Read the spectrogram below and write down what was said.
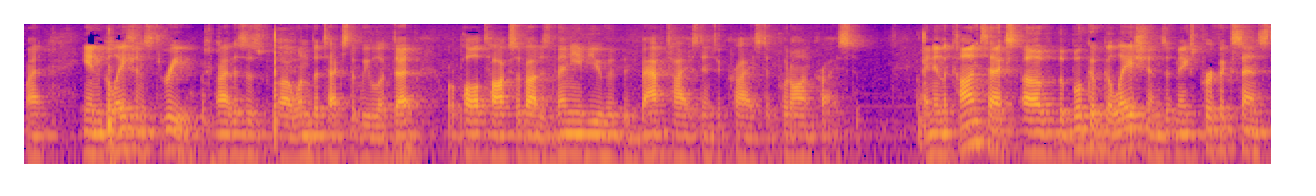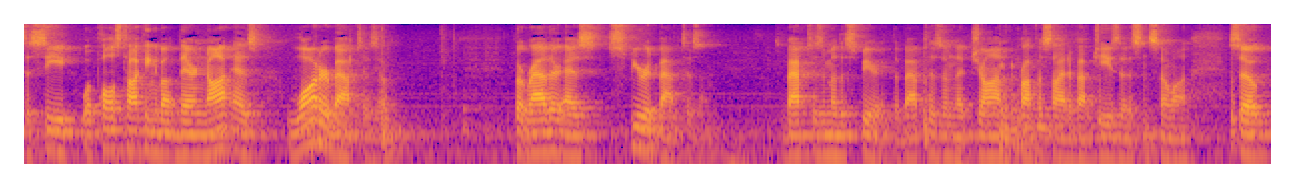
Right? In Galatians 3, right, this is uh, one of the texts that we looked at, where Paul talks about as many of you have been baptized into Christ and put on Christ. And in the context of the book of Galatians, it makes perfect sense to see what Paul's talking about there not as water baptism, but rather as spirit baptism. Baptism of the Spirit, the baptism that John prophesied about Jesus, and so on. So,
